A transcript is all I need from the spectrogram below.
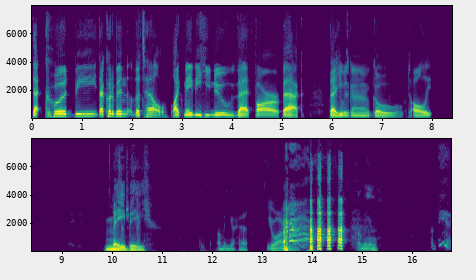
that could be that could have been the tell. Like maybe he knew that far back that he was gonna go to all elite. Maybe. interesting. I'm in your head. You are. I mean, let me in.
